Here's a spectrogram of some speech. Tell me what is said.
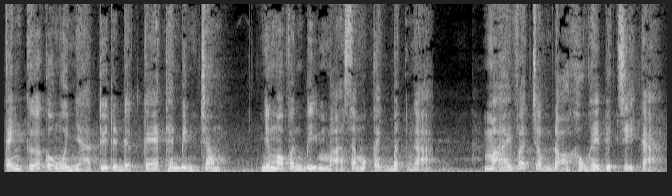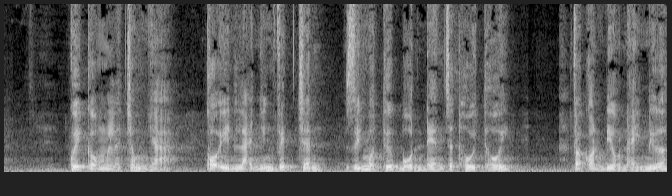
Cánh cửa của ngôi nhà tuy đã được kè then bên trong, Nhưng mà vẫn bị mở ra một cách bất ngờ, Mà hai vợ chồng đó không hề biết gì cả. Cuối cùng là trong nhà, Có in lại những vết chân Dính một thứ bùn đen rất hôi thối. Và còn điều này nữa,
